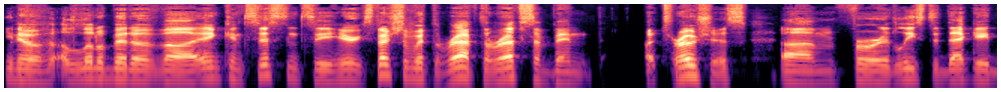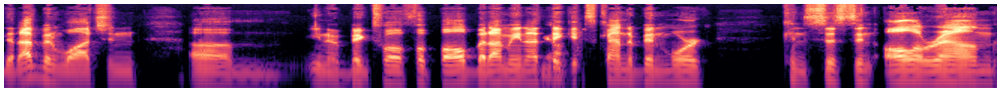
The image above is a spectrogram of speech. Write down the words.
you know a little bit of uh inconsistency here especially with the ref. The refs have been atrocious um for at least a decade that i've been watching um, you know, Big 12 football. But I mean, I yeah. think it's kind of been more consistent all around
